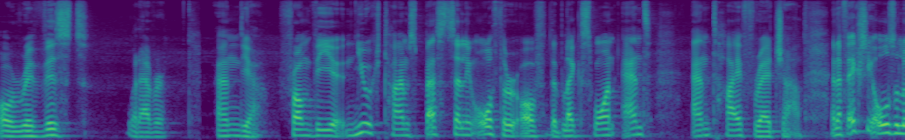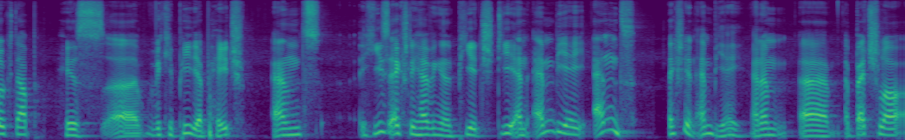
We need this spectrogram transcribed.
or revised, whatever. And yeah, from the New York Times best-selling author of The Black Swan and Anti-Fragile. And I've actually also looked up his uh, Wikipedia page, and he's actually having a PhD, an MBA, and actually an MBA and I'm uh, a Bachelor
